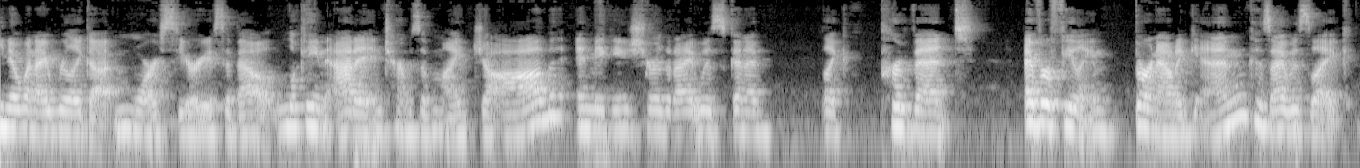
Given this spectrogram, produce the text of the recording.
you know, when I really got more serious about looking at it in terms of my job and making sure that I was going to like prevent ever feeling burnout again. Cause I was like,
